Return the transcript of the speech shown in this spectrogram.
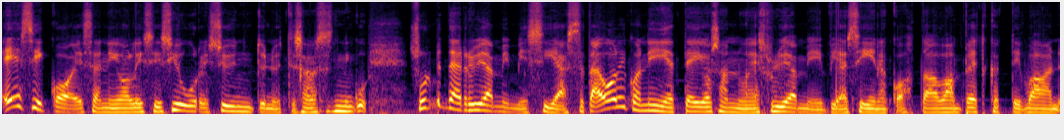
esikoiseni oli siis juuri syntynyt ja sellaisessa niin suurin ryömimisiässä. Tai oliko niin, että ei osannut edes ryömiä vielä siinä kohtaa, vaan pötkötti vaan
